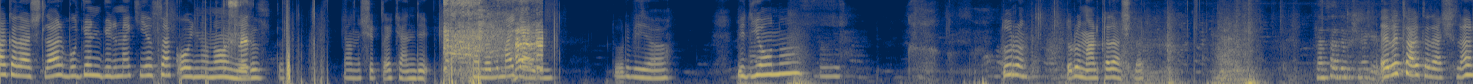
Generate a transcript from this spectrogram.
arkadaşlar. Bugün gülmek yasak oyununu oynuyoruz. Dur. Yanlışlıkla kendi kanalıma geldim. Dur bir ya. Videonuz... Durun. Durun arkadaşlar. Evet arkadaşlar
